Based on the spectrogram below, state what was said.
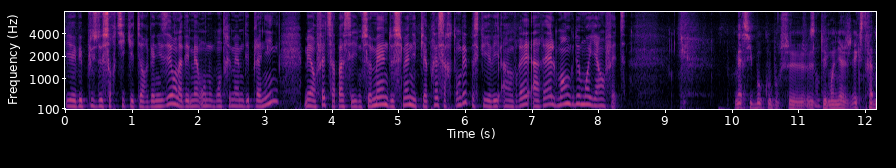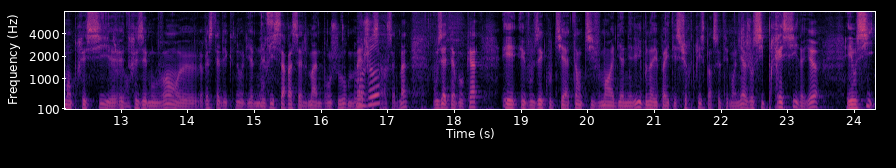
Il y avait plus de sorties qui étaient organisées. On avait même, on nous montrait même des plannings. Mais en fait, ça passait une semaine, deux semaines, et puis après, ça retombait parce qu'il y avait un vrai, un réel manque de moyens, en fait. Merci beaucoup pour ce témoignage extrêmement précis et, très émouvant. Euh, restez avec nous, Eliane Lévy. Sarah Selman, bonjour. Maître Sarah Selman, vous êtes avocate et, vous écoutiez attentivement Eliane Lévy. Vous n'avez pas été surprise par ce témoignage, aussi précis d'ailleurs, et aussi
